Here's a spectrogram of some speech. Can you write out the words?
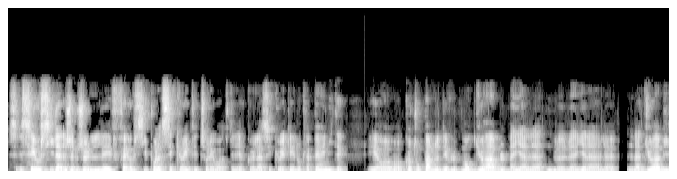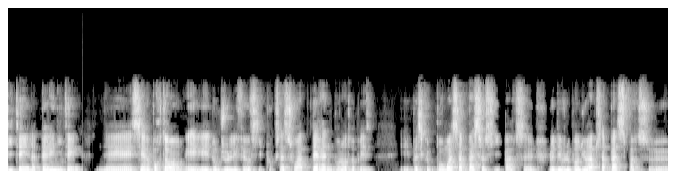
C'est aussi, je l'ai fait aussi pour la sécurité de Solewa, c'est-à-dire que la sécurité, donc la pérennité. Et quand on parle de développement durable, bah, il y a, la, durabilité, la pérennité, et c'est important. Et, donc je l'ai fait aussi pour que ça soit pérenne pour l'entreprise. Et parce que pour moi, ça passe aussi par ce, le développement durable, ça passe par ce,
